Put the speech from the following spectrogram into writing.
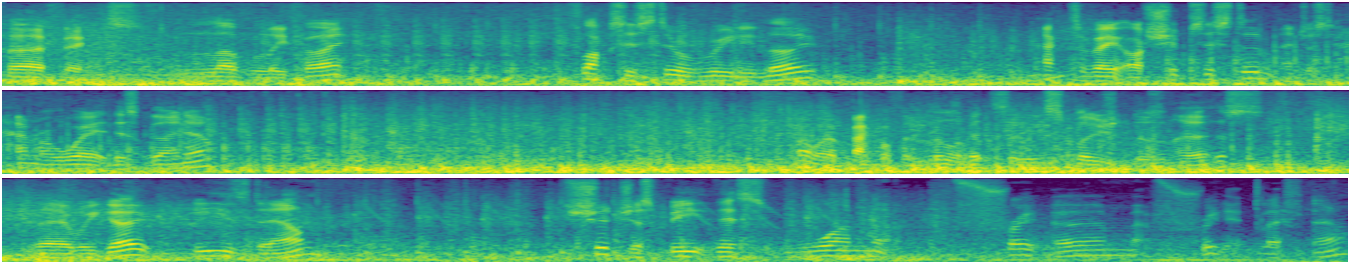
Perfect. Lovely fight. Flux is still really low. Activate our ship system and just hammer away at this guy now. I want to back off a little bit so the explosion doesn't hurt us. There we go. He's down. Should just be this one fri um, frigate left now.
